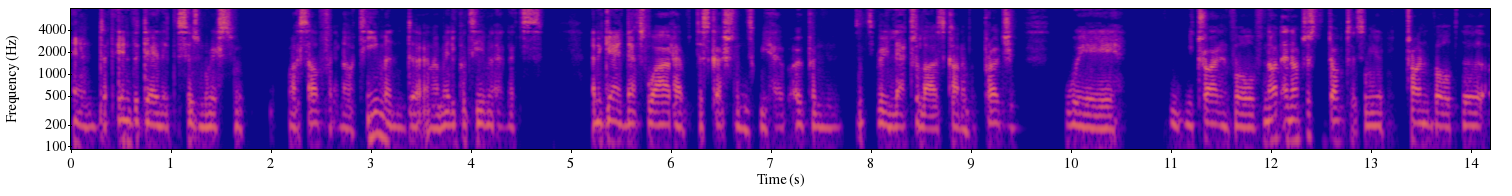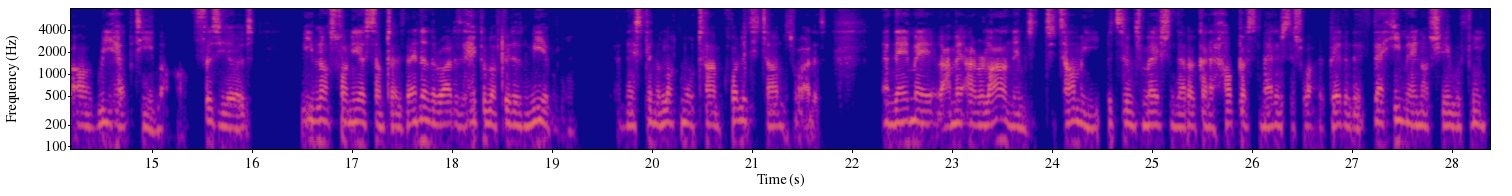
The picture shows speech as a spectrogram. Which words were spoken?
And at the end of the day, that decision rests with myself and our team and, uh, and our medical team, and it's and again, that's why I have discussions. We have open, it's a very lateralized kind of approach where we try and involve not, and not just the doctors, we try and involve the, our rehab team, our physios, even our soigneurs sometimes. They know the riders a heck of a lot better than me ever And they spend a lot more time, quality time with riders. And they may, I may, I rely on them to, to tell me bits of information that are going to help us manage this rider better that, that he may not share with me.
